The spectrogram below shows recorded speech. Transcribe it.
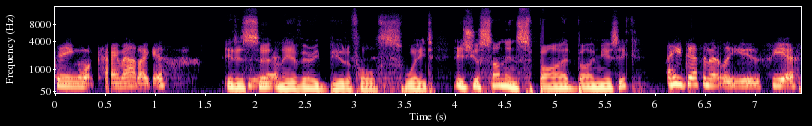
seeing what came out, I guess. It is yeah. certainly a very beautiful suite. Is your son inspired by music? He definitely is. Yes,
